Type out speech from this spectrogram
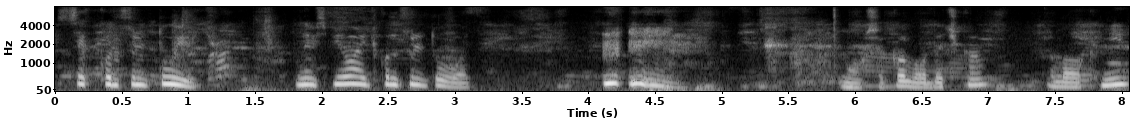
Всіх консультують, не встигають консультувати. О, шоколадочка, лакмі,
